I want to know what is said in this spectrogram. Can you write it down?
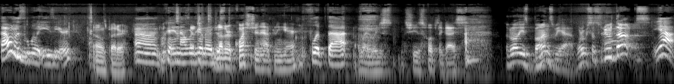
that one was a little easier. That one's better. Um, okay, now we're gonna just Another question happening here. flip that. Oh, wait, we just she just flipped it, guys. Look at all these buns we have. What are we supposed to do with those? Yeah.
